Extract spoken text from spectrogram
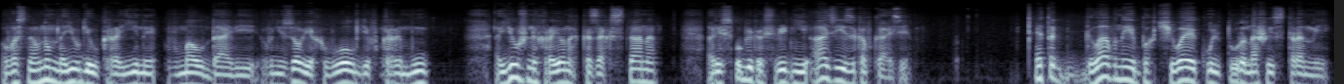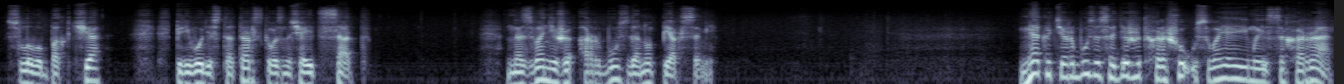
в основном на юге Украины, в Молдавии, в низовьях Волги, в Крыму, южных районах Казахстана, республиках Средней Азии и Закавказья. Это главная бахчевая культура нашей страны. Слово «бахча» в переводе с татарского означает «сад», Название же арбуз дано персами. Мякоть арбуза содержит хорошо усвояемые сахара,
